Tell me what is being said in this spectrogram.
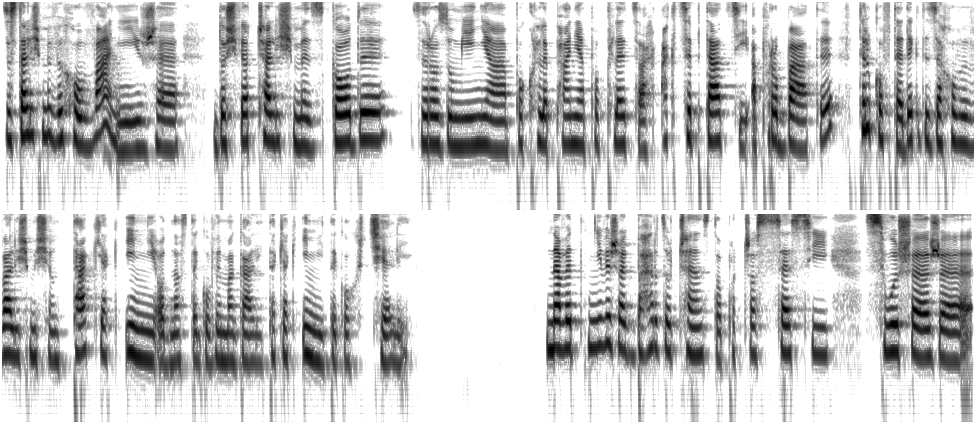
Zostaliśmy wychowani, że doświadczaliśmy zgody, zrozumienia, poklepania po plecach, akceptacji, aprobaty, tylko wtedy, gdy zachowywaliśmy się tak, jak inni od nas tego wymagali, tak jak inni tego chcieli. Nawet nie wiesz, jak bardzo często podczas sesji słyszę, że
